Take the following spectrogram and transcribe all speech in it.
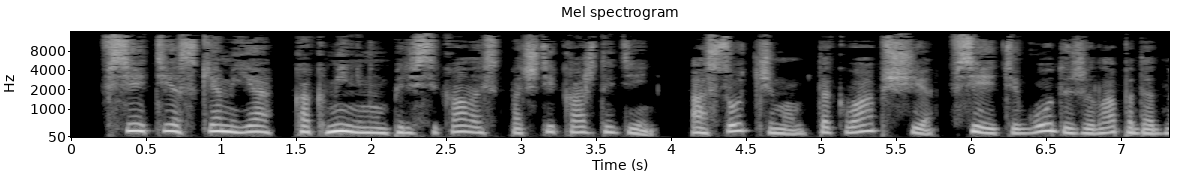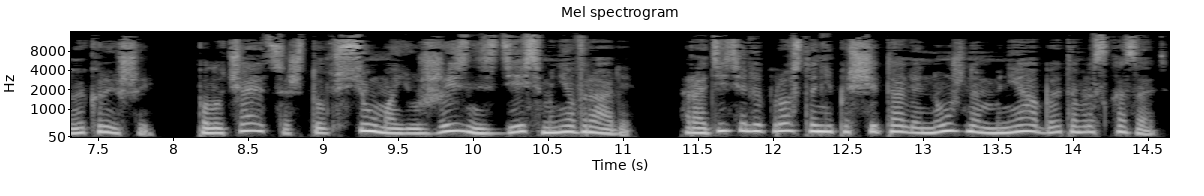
— все те, с кем я как минимум пересекалась почти каждый день. А с отчимом так вообще все эти годы жила под одной крышей. Получается, что всю мою жизнь здесь мне врали. Родители просто не посчитали нужным мне об этом рассказать.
